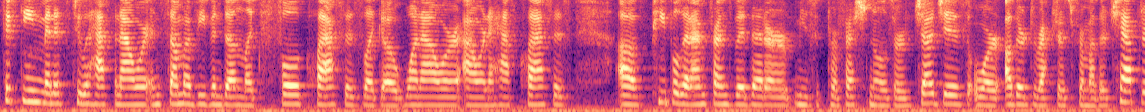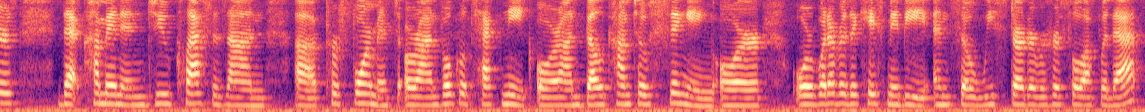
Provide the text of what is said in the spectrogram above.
15 minutes to a half an hour, and some have even done like full classes, like a one hour, hour and a half classes of people that I'm friends with that are music professionals or judges or other directors from other chapters that come in and do classes on uh, performance or on vocal technique or on bel canto singing or or whatever the case may be. And so we start a rehearsal off with that.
